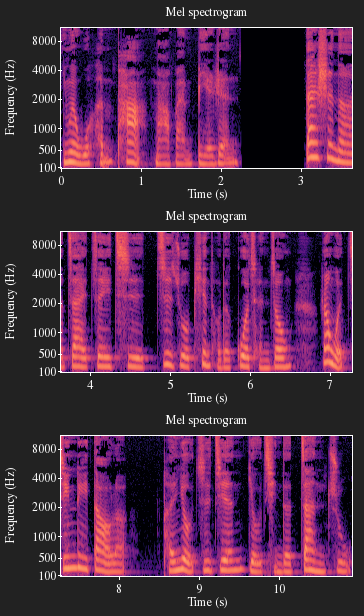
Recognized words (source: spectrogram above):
因为我很怕麻烦别人。但是呢，在这一次制作片头的过程中，让我经历到了朋友之间友情的赞助，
